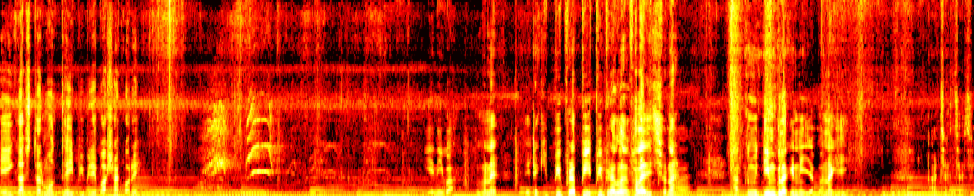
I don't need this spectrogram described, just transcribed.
এই গাছটার মধ্যেই পিঁপড়ে বাসা করে। নিবা মানে এটা কি পিঁপড়া পি- পিঁপড়াগুলোকে ফেলা দিচ্ছ না? হ্যাঁ। আর তুমি ডিমগুলোকে নিয়ে যাবা নাকি? আচ্ছা আচ্ছা আচ্ছা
